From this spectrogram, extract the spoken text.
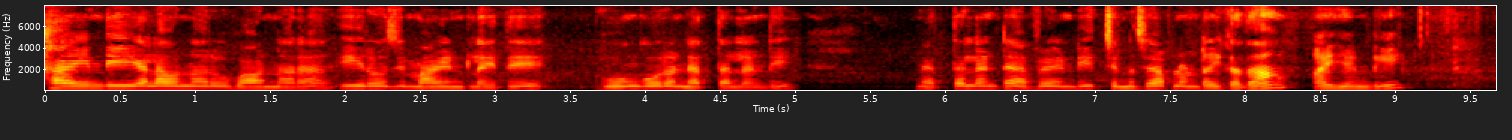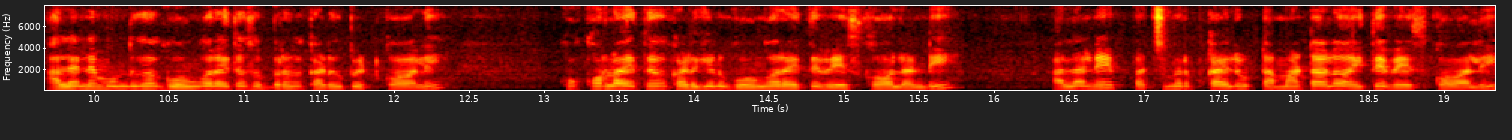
హాయ్ అండి ఎలా ఉన్నారు? బాగున్నారా? ఈరోజు మా ఇంట్లో అయితే గోంగూర నెత్తళ్ళండి నెత్తళ్ళంటే అవే అండి చిన్న చేపలు ఉంటాయి కదా అయ్యండి అలానే ముందుగా గోంగూర అయితే శుభ్రంగా కడుగు పెట్టుకోవాలి. కుక్కర్లో అయితే కడిగిన గోంగూర అయితే వేసుకోవాలండి. అలానే పచ్చిమిరపకాయలు టమాటాలు అయితే వేసుకోవాలి.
